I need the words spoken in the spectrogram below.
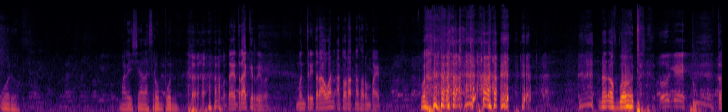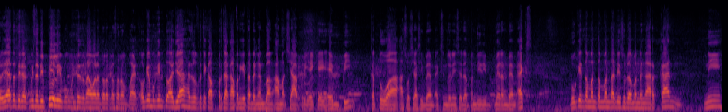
Waduh. Malaysia lah serumpun. Pertanyaan terakhir nih bang. Menteri Terawan atau Ratna Sarumpait? Not of both. Oke, ternyata tidak bisa dipilih Bung Menteri Terawan atau Ratna Sarumpait. Oke, mungkin itu aja hasil percakap- percakapan kita dengan Bang Ahmad Syapri aka MP, Ketua Asosiasi BMX Indonesia dan pendiri Medan BMX. Mungkin teman-teman tadi sudah mendengarkan nih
